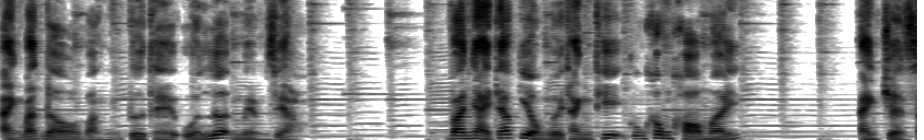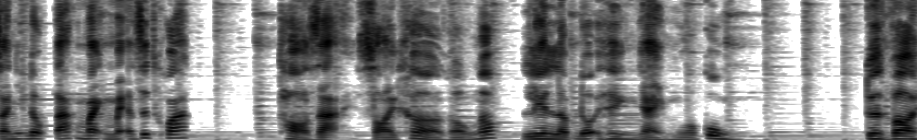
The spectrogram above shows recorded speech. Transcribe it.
Anh bắt đầu bằng những tư thế uốn lượn mềm dẻo. Và nhảy theo kiểu người thành thị cũng không khó mấy. Anh chuyển sang những động tác mạnh mẽ dứt khoát, thỏ dại, sói khở, gấu ngốc liên lập đội hình nhảy múa cùng. Tuyệt vời!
